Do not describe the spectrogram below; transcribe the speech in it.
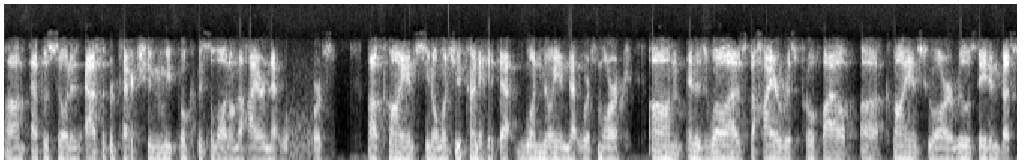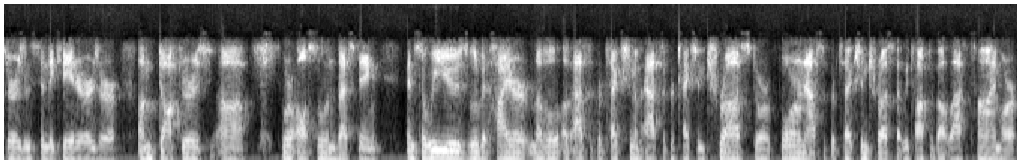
um, episode is asset protection. We focus a lot on the higher net worth uh, clients. You know, once you kind of hit that one million net worth mark, um, and as well as the higher risk profile uh, clients who are real estate investors and syndicators or um, doctors uh, who are also investing. And so we use a little bit higher level of asset protection of asset protection trust or foreign asset protection trust that we talked about last time or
